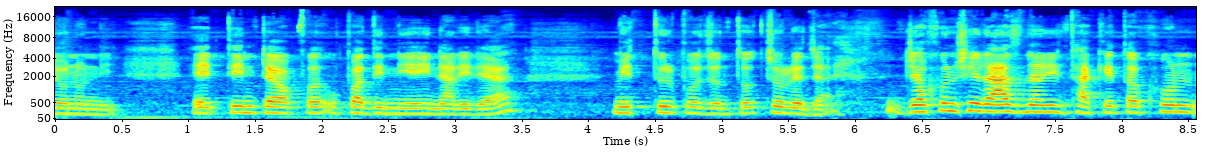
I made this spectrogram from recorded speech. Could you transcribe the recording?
জননী, এই তিনটা উপাধি নিয়েই নারীরা মৃত্যুর পর্যন্ত চলে যায়। যখন সে রাজনারী থাকে, তখন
